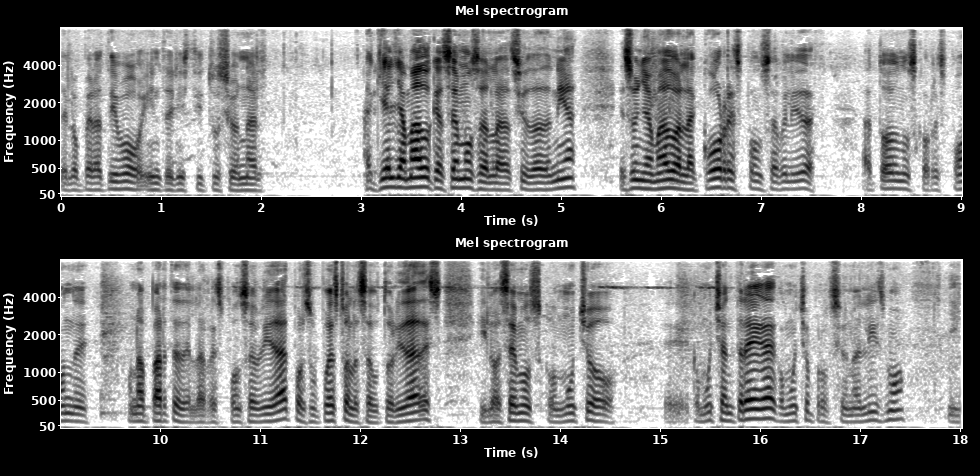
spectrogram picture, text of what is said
del operativo interinstitucional. Aquí el llamado que hacemos a la ciudadanía es un llamado a la corresponsabilidad a todos nos corresponde una parte de la responsabilidad, por supuesto a las autoridades, y lo hacemos con, mucho, eh, con mucha entrega, con mucho profesionalismo y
